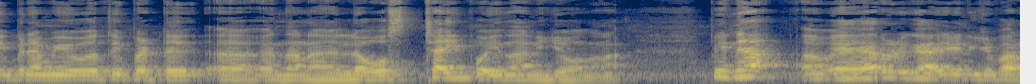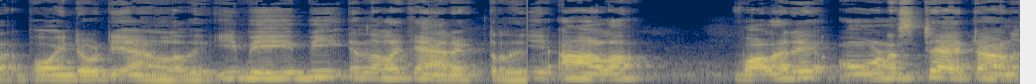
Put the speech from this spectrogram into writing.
ഈ ഭ്രമയുഗത്തിൽപ്പെട്ട് എന്താണ് ലോസ്റ്റ് ആയി പോയി എന്നാണ് എനിക്ക് തോന്നുന്നത് പിന്നെ വേറൊരു കാര്യം എനിക്ക് പോയിന്റ് ഔട്ട് ചെയ്യാനുള്ളത്. ഈ ബേബി എന്നുള്ള ക്യാരക്ടർ ഈ ആളെ വളരെ ഓണസ്റ്റ് ആയിട്ടാണ്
